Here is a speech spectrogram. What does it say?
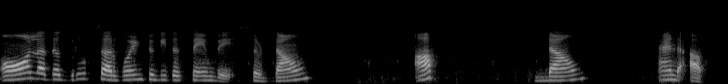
all other groups are going to be the same way. So down, up, down, and up.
